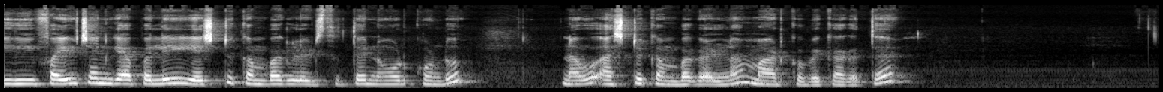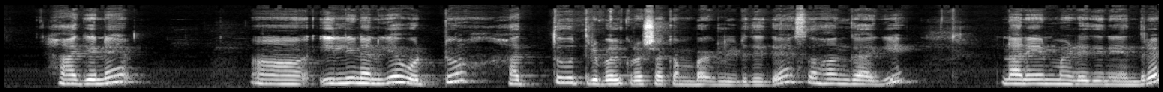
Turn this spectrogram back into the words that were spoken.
ಈ ಫೈವ್ ಚೈನ್ ಗ್ಯಾಪಲ್ಲಿ ಎಷ್ಟು ಕಂಬಗಳು ಇಡಿಸುತ್ತೆ ನೋಡಿಕೊಂಡು ನಾವು ಅಷ್ಟು ಕಂಬಗಳನ್ನ ಮಾಡ್ಕೋಬೇಕಾಗತ್ತೆ. ಹಾಗೆಯೇ ಇಲ್ಲಿ ನನಗೆ ಒಟ್ಟು ಹತ್ತು ತ್ರಿಬಲ್ ಕ್ರೋಶ ಕಂಬಗಳು ಹಿಡಿದಿದೆ. ಸೊ ಹಾಗಾಗಿ ನಾನೇನು ಮಾಡಿದ್ದೀನಿ ಅಂದರೆ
